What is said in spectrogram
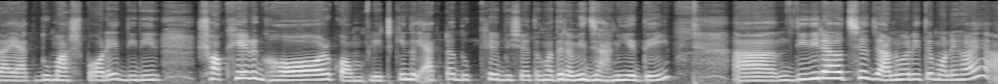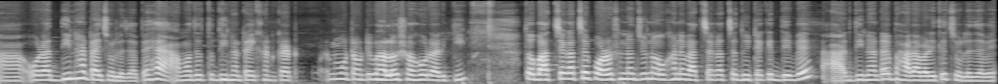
প্রায় এক দু মাস পরে দিদির শখের ঘর কমপ্লিট কিন্তু একটা দুঃখের বিষয় তোমাদের আমি জানিয়ে দেই। দিদিরা হচ্ছে জানুয়ারিতে মনে হয় ওরা দিনহাটায় চলে যাবে। হ্যাঁ আমাদের তো দিনহাটা এখানকার মোটামুটি ভালো শহর আর কি। তো বাচ্চা কাচ্চার পড়াশোনার জন্য ওখানে বাচ্চা কাচ্চা দুইটাকে দেবে আর দিনহাটায় ভাড়া বাড়িতে চলে যাবে।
